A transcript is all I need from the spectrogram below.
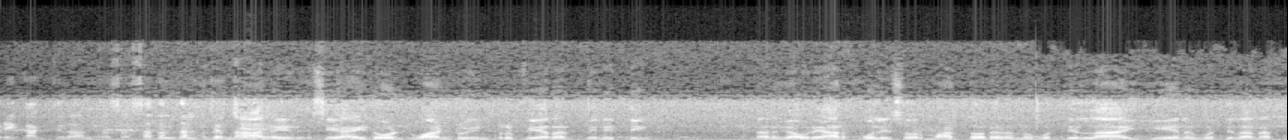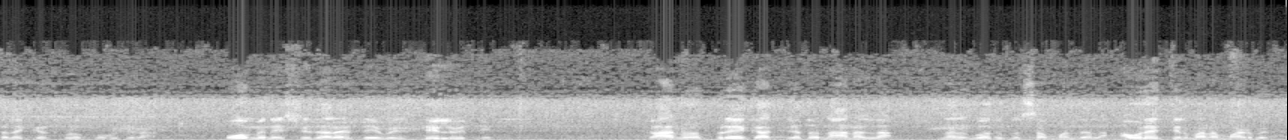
ಬ್ರೇಕ್ ಆಗ್ತೀರಾ ಅಂತ ಸರ್. ಸದನದಲ್ಲಿ ನಾನು see I don't want to interfere at anything ನನಗೆ ಅವ್ರು ಯಾರು ಪೊಲೀಸವ್ರು ಮಾಡ್ತವ್ರೆ ಮಾಡ್ತವ್ರೇನೂ ಗೊತ್ತಿಲ್ಲ ಏನು ಗೊತ್ತಿಲ್ಲ ನಾನು ತಲೆ ಕೆಡ್ಸ್ಕೊಳಕ್ ಹೋಗೋದಿಲ್ಲ. ಹೋಮ್ ಮಿನಿಸ್ಟರ್ ಇದ್ದಾರೆ they will deal with it ಕಾನೂನು ಬ್ರೇಕ್ ಹಾಕೋದು ನಾನಲ್ಲ. ನನಗೂ ಅದಕ್ಕೂ ಸಂಬಂಧ ಇಲ್ಲ. ಅವರೇ ತೀರ್ಮಾನ ಮಾಡಬೇಕು.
